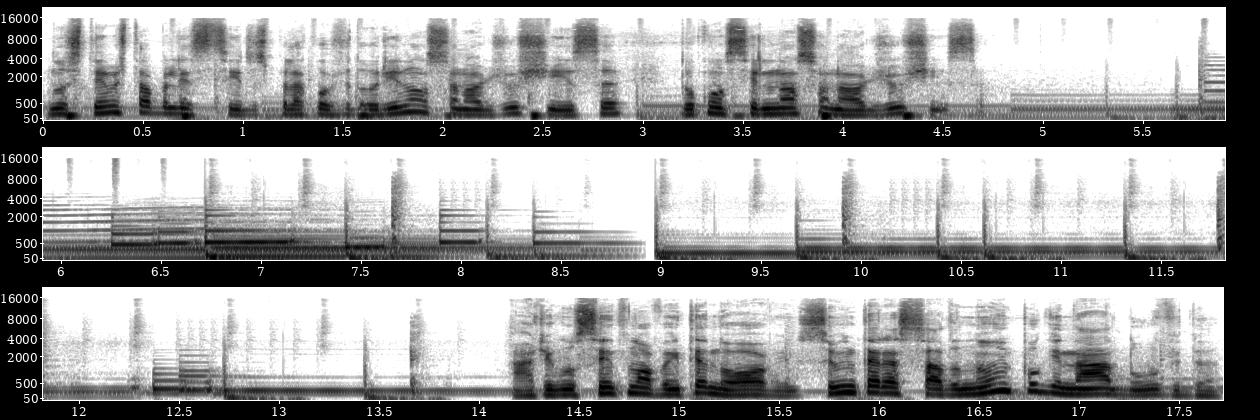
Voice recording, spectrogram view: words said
nos termos estabelecidos pela Corregedoria Nacional de Justiça do Conselho Nacional de Justiça. Artigo 199. Se o interessado não impugnar a dúvida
